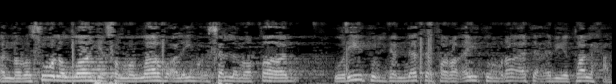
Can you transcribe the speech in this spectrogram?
أن رسول الله صلى الله عليه وسلم قال أريت الجنة فرأيت امرأة أبي طلحة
